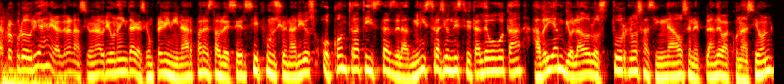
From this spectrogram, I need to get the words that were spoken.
La Procuraduría General de la Nación abrió una indagación preliminar para establecer si funcionarios o contratistas de la Administración Distrital de Bogotá habrían violado los turnos asignados en el plan de vacunación,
